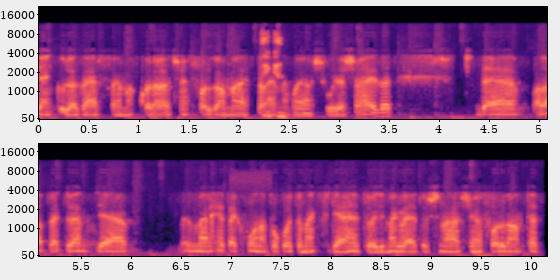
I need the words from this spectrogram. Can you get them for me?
gyengül az árfolyam, akkor alacsony forgalom mellett talán nem olyan súlyos a helyzet, de alapvetően ugye ez már hetek, hónapok óta megfigyelhető, hogy meglehetősen alacsony a forgalom, tehát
